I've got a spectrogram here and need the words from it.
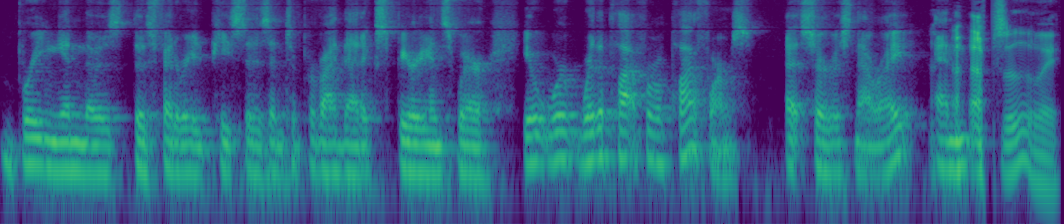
bringing in those those federated pieces and to provide that experience where you know, we're we're the platform of platforms at ServiceNow, right? And absolutely.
